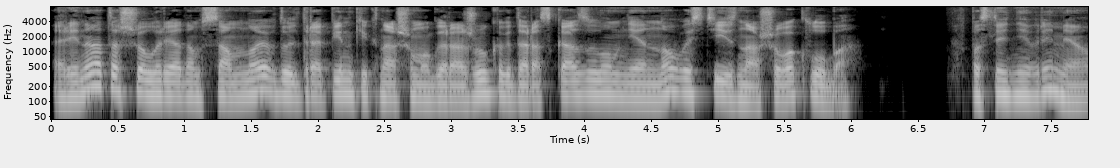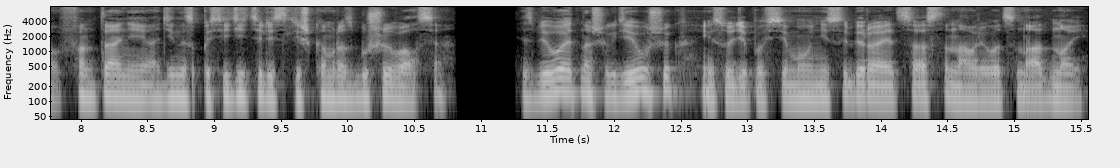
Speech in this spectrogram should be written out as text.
Рената шел рядом со мной вдоль тропинки к нашему гаражу, когда рассказывал мне новости из нашего клуба. В последнее время в фонтане один из посетителей слишком разбушевался. Избивает наших девушек и, судя по всему, не собирается останавливаться на одной.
